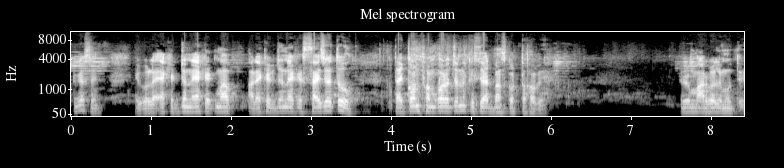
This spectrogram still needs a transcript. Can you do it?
ঠিক আছে? এগুলো এক একজন এক এক মাপ আর এক একজন এক এক সাইজ হয়তো তাই কনফার্ম করার জন্য কিছু অ্যাডভান্স করতে হবে। মার্বেলের মধ্যে।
